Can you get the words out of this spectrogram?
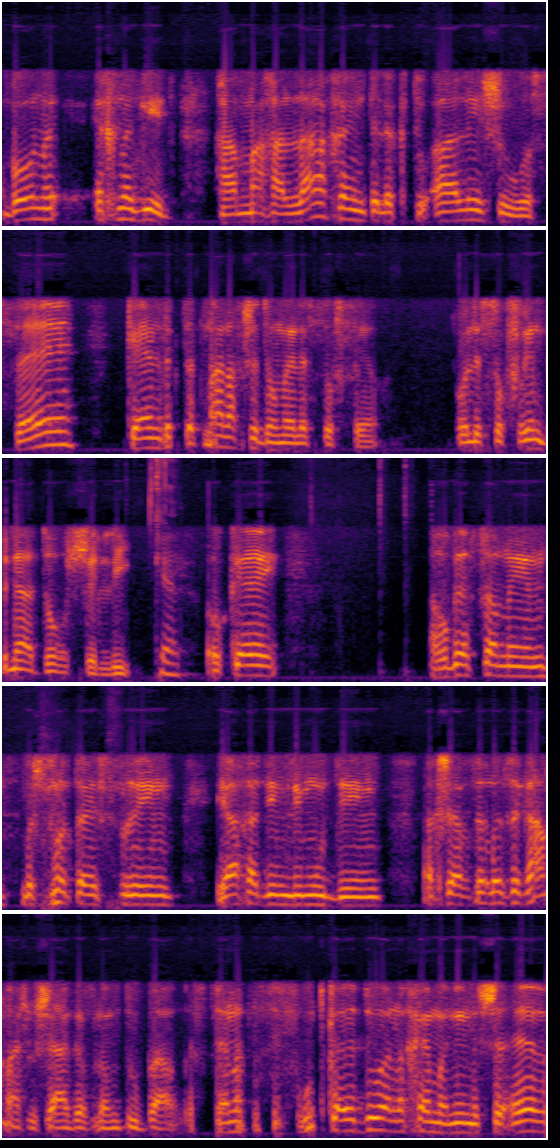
בואו, נ- איך נגיד, המהלך האינטלקטואלי שהוא עושה, כן, זה קצת מהלך שדומה לסופר, או לסופרים בני הדור שלי. כן. אוקיי? הרבה סמים בשנות ה-20, יחד עם לימודים. עכשיו, זה, זה גם משהו שאגב לא מדובר. סצנת הספרות, כידוע לכם, אני משער,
